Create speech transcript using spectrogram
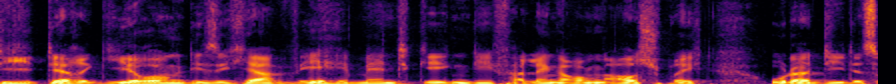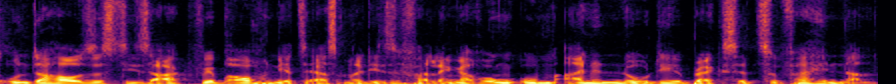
Die der Regierung, die sich ja vehement gegen die Verlängerung ausspricht, oder die des Unterhauses, die sagt, wir brauchen jetzt erstmal diese Verlängerung, um einen No-Deal-Brexit zu verhindern.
